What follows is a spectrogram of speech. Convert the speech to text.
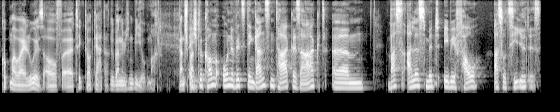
guckt mal bei Louis auf äh, TikTok, der hat darüber nämlich ein Video gemacht. Ganz spannend. Ich bekomme ohne Witz den ganzen Tag gesagt, ähm, was alles mit EBV assoziiert ist.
